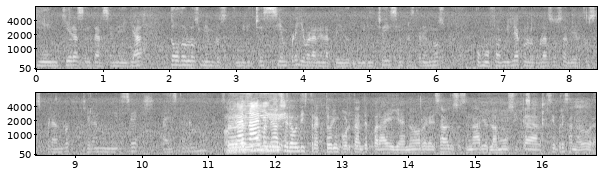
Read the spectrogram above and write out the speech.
quien quiera sentarse en ella. Todos los miembros de Timbiriche siempre llevarán el apellido Timbiriche y siempre estaremos como familia con los brazos abiertos esperando a que quieran unirse a esta reunión. Pero de alguna manera será un distractor importante para ella, ¿no? Regresar a los escenarios, la música, siempre sanadora.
